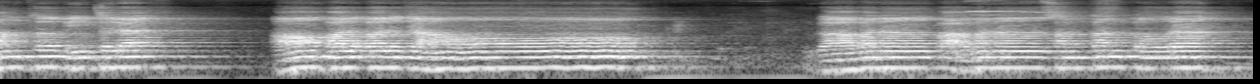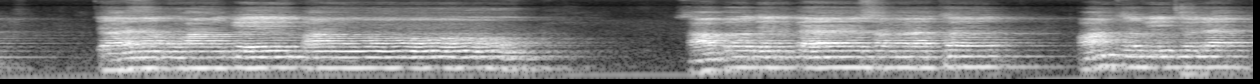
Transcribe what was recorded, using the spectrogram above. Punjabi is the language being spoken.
ਪੰਥ ਵਿਚਰੈ ਆਉ ਪਲ ਪਲ ਜਾਉ। ਗਾਵਨ ਭਾਵਨ ਸੰਤਨ ਤੋਰੈ, ਚਰਨ ਉਹਾ ਕੇ ਪਾਉ। ਸਭ ਦਿਨ ਕੈ ਸਮਰਥ, ਪੰਥ ਵਿਚਰੈ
